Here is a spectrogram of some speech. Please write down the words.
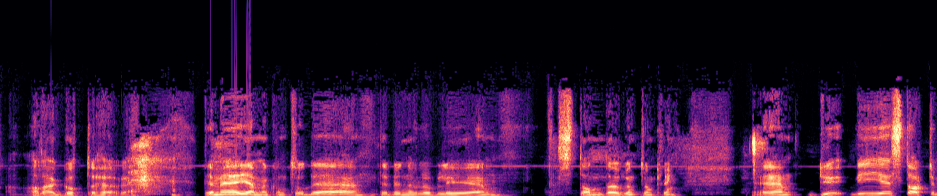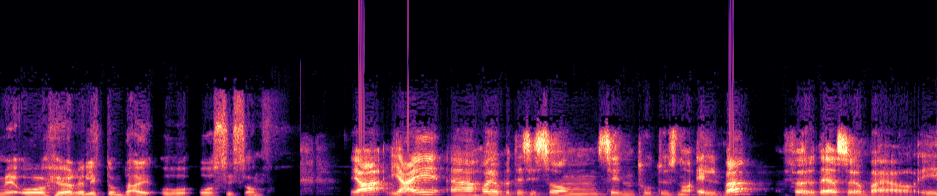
Ja, Det er godt å høre. Det med hjemmekontor, det, det begynner vel å bli eh, standard rundt omkring. Du, vi starter med å høre litt om deg og, og Sisson. Ja, jeg eh, har jobbet i Sisson siden 2011. Før det så jobba jeg i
